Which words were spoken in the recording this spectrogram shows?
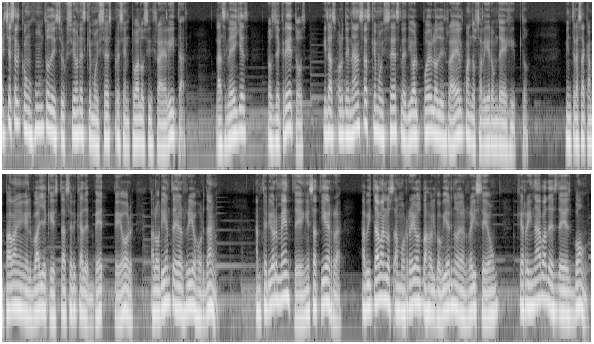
Este es el conjunto de instrucciones que Moisés presentó a los israelitas, las leyes, los decretos y las ordenanzas que Moisés le dio al pueblo de Israel cuando salieron de Egipto. Mientras acampaban en el valle que está cerca de Bet Peor, al oriente del río Jordán. Anteriormente, en esa tierra, habitaban los amorreos bajo el gobierno del rey Seón, que reinaba desde Esbón.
